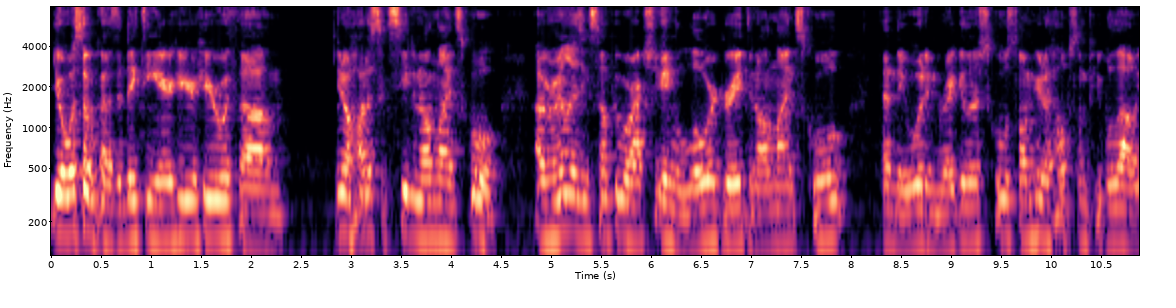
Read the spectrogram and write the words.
Yo, what's up, guys? Addicting Air here, here with um, you know, how to succeed in online school. I've been realizing some people are actually getting lower grades in online school than they would in regular school, so I'm here to help some people out.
